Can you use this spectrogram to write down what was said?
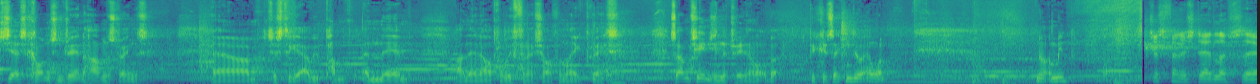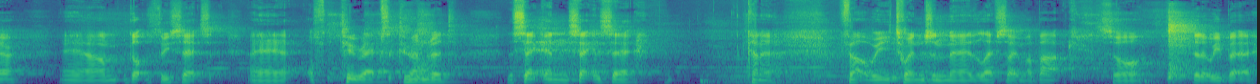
just concentrating on hamstrings, um, just to get a wee pump in them, and then I'll probably finish off on leg press. So I'm changing the training a little bit. because I can do what I want. Know what I mean? Just finished deadlifts there. Um, got the three sets uh, of two reps at 200. The second second set kind of felt a wee twinge in uh, the left side of my back, so did a wee bit of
